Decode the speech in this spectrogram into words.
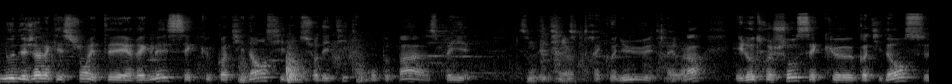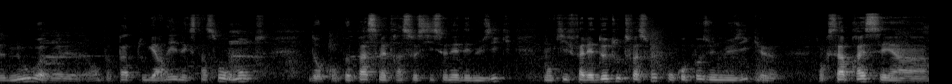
nous déjà la question était réglée, c'est que quand il danse, il danse sur des titres qu'on ne peut pas se payer. Ce sont des titres très connus et très voilà. Et l'autre chose, c'est que quand il danse, nous, pas tout garder une extinction, on monte. Donc on ne peut pas se mettre à saucissonner des musiques. Donc il fallait de toute façon qu'on compose une musique. euh. Donc ça après c'est un,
